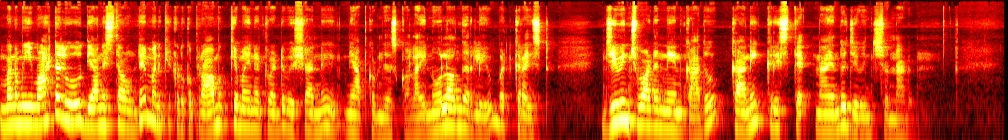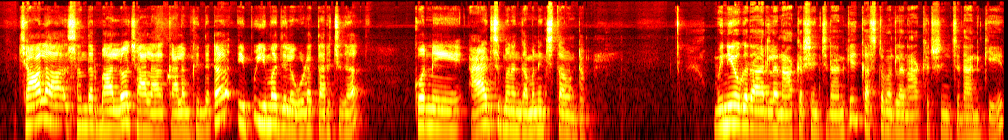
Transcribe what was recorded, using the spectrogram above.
మనం ఈ మాటలు ధ్యానిస్తూ ఉంటే మనకి ఇక్కడ ఒక ప్రాముఖ్యమైనటువంటి విషయాన్ని జ్ఞాపకం చేసుకోవాలి. I no longer live but Christ. జీవించువాడని నేను కాదు కానీ క్రీస్తే నా ఎందు జీవించున్నాడు చాలా సందర్భాల్లో చాలా కాలం కిందట ఈ మధ్యలో కూడా తరచుగా కొన్ని యాడ్స్ మనం గమనిస్తూ ఉంటాం. వినియోగదారులను ఆకర్షించడానికి కస్టమర్లను ఆకర్షించడానికి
